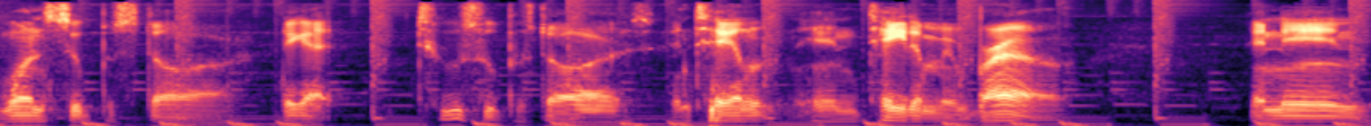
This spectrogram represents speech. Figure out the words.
one superstar. They got two superstars and Tatum and Tatum and Brown. And then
